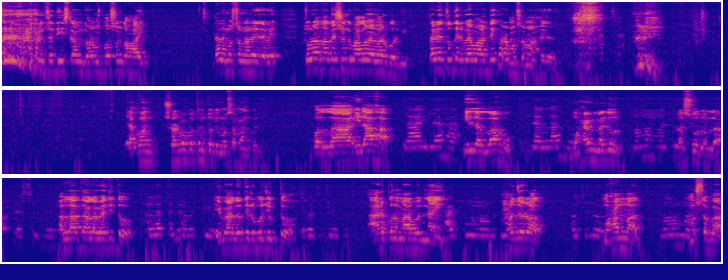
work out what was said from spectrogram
যদি ইসলাম ধর্ম পছন্দ হয় তাহলে মুসলমান হয়ে যাবে। তোরা তাদের সঙ্গে ভালো ব্যবহার করবি। তাহলে তোদের ব্যবহার দেখে ওরা মুসলমান হয়ে যাবে। এখন সর্বপ্রথম তোকে মুসলমান করি। বল্লা ইলাহা ইল্লাল্লাহু মুহাম্মাদুর রাসূলুল্লাহ। আল্লাহ তাআলা ব্যতীত ইবাদতের উপযুক্ত আর কোনো মাবুদ নাই। হযরত মোহাম্মদ মুস্তফা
